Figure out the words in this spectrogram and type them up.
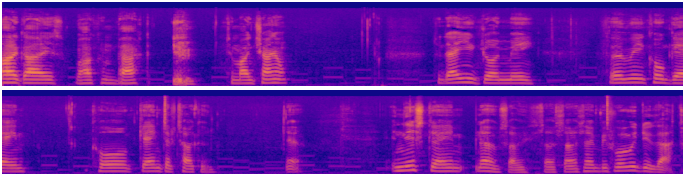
Hi guys, welcome back to my channel. Today you join me for a really cool game called Game Dev Tycoon. Yeah. In this game, no, sorry, sorry, sorry, sorry, before we do that,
